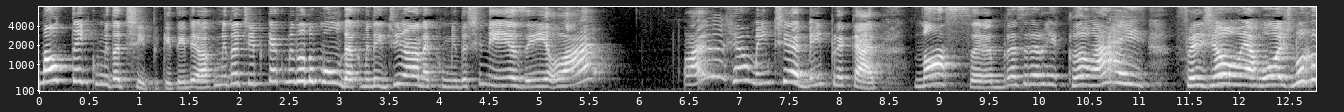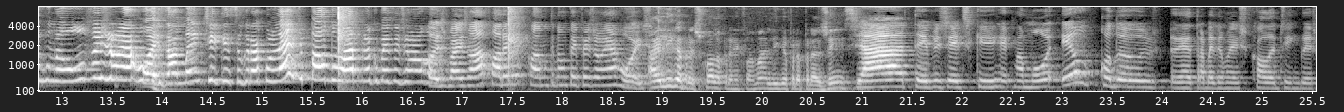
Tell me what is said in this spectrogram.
mal tem comida típica, entendeu? A comida típica é a comida do mundo, é a comida indiana, é a comida chinesa. E lá, lá realmente é bem precário. Nossa, brasileiro reclama, ai, feijão e arroz. Nunca comeu um feijão e arroz. A mãe tinha que segurar colher de pau do lado pra comer feijão e arroz. Mas lá fora reclama que não tem feijão e arroz. Aí liga pra escola pra reclamar? Liga pra, pra agência? Já teve gente que reclamou. Eu, quando eu é, trabalhei numa escola de inglês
